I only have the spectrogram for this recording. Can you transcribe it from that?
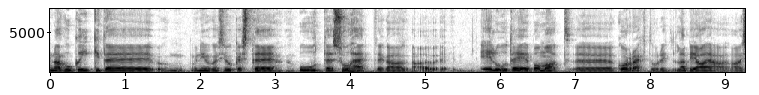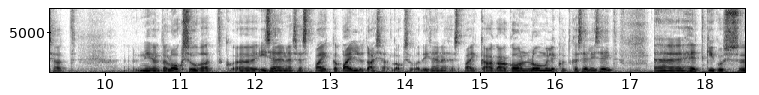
nagu kõikide nii-öelda sihukeste uute suhetega, elu teeb omad korrektuurid läbi aja, asjad nii-öelda loksuvad äh, iseenesest paika, paljud asjad loksuvad iseenesest paika, aga, aga on loomulikult ka selliseid äh, hetki, kus äh,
